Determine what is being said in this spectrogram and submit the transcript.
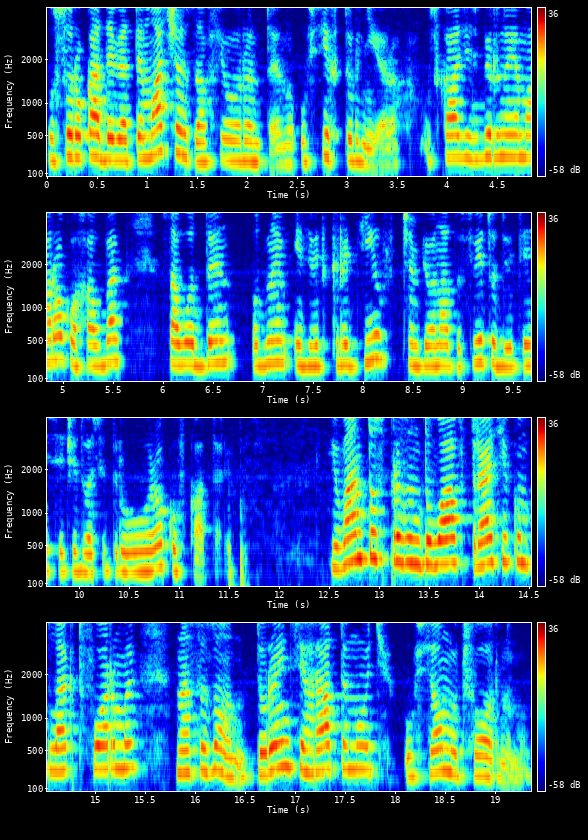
у 49 матчах за Фіорентину у всіх турнірах. У складі збірної Марокко хавбек став один, одним із відкриттів чемпіонату світу 2022 року в Катарі. Ювентус презентував третій комплект форми на сезон. Туринці гратимуть у всьому чорному.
